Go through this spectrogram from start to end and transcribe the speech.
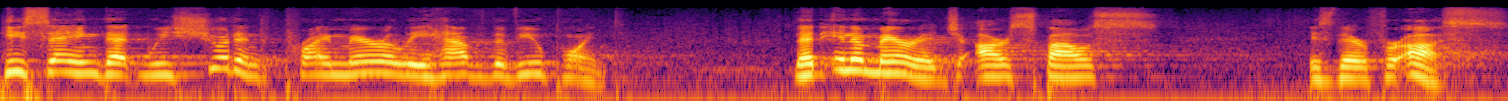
He's saying that we shouldn't primarily have the viewpoint that in a marriage our spouse is there for us.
